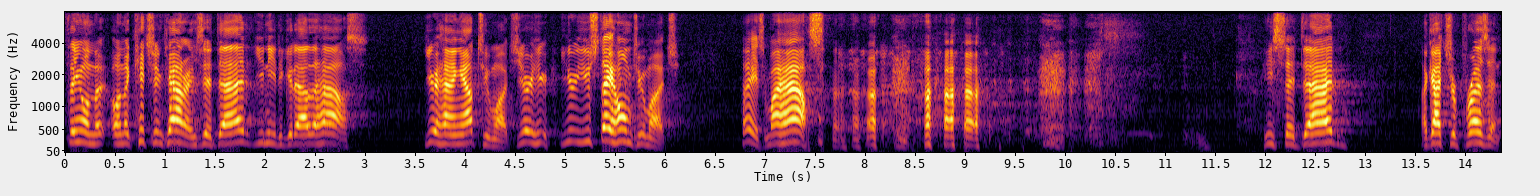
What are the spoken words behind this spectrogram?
thing on the, on the kitchen counter. He said, Dad, you need to get out of the house. You hang out too much. You're, you you stay home too much. Hey, it's my house. he said, Dad, I got your present.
